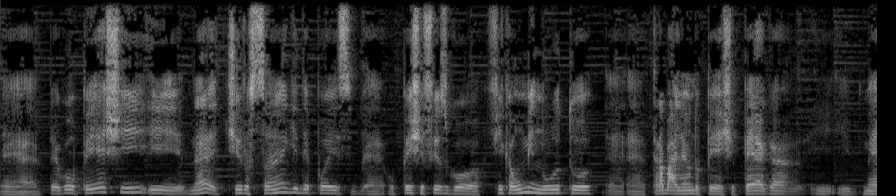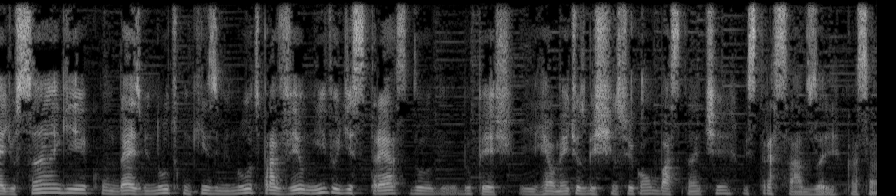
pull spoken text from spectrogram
É, pegou o peixe e né, tira o sangue, depois é, o peixe fisgou, fica um minuto é, é trabalhando o peixe, pega e, e, mede o sangue com 10 minutos, com 15 minutos, para ver o nível de estresse do, do, do, peixe. E realmente os bichinhos ficam bastante estressados aí, com esse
